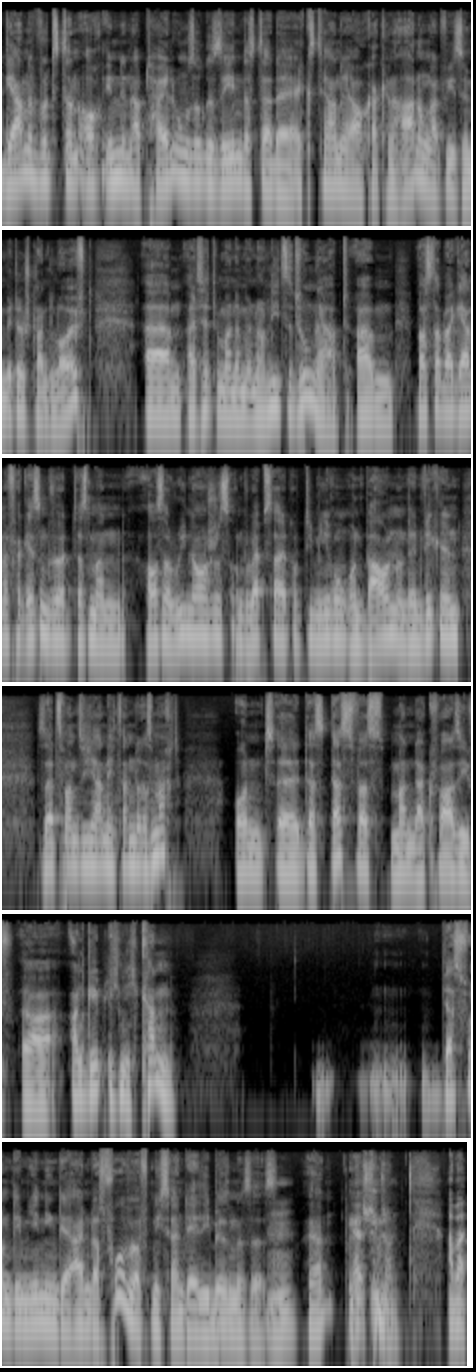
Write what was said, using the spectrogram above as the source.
gerne wird es dann auch in den Abteilungen so gesehen, dass da der Externe ja auch gar keine Ahnung hat, wie es im Mittelstand läuft. Ähm, als hätte man damit noch nie zu tun gehabt. Ähm, was dabei gerne vergessen wird, dass man außer Relaunches und Website-Optimierung und Bauen und Entwickeln seit 20 Jahren nichts anderes macht. Und äh, dass das, was man da quasi äh, angeblich nicht kann, das von demjenigen, der einem das vorwirft, nicht sein Daily Business ist. Mhm. Ja? ja, das stimmt schon. Aber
